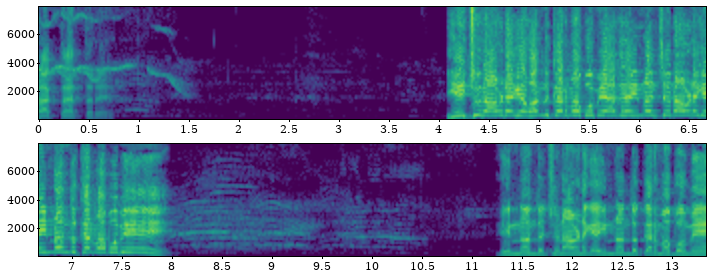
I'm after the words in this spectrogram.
ಹಾಕ್ತಾ ಇರ್ತಾರೆ. ಈ ಚುನಾವಣೆಗೆ ಒಂದು ಕರ್ಮಭೂಮಿ ಆದ್ರೆ ಇನ್ನೊಂದು ಚುನಾವಣೆಗೆ ಇನ್ನೊಂದು ಕರ್ಮಭೂಮಿ ಇನ್ನೊಂದು ಚುನಾವಣೆಗೆ ಇನ್ನೊಂದು ಕರ್ಮಭೂಮಿ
